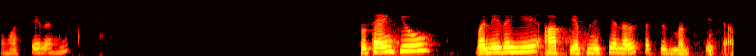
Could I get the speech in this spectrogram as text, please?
पहुँचते रहें। तो थैंक यू बने रहिए आपके अपने चैनल सक्सेस मंथ के साथ।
